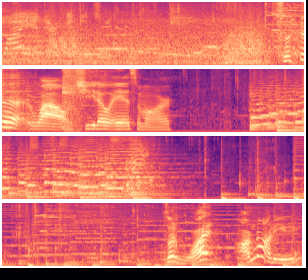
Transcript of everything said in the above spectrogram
quiet, there give me Cheetos. wow, Cheeto ASMR. It's like, what? I'm not eating.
